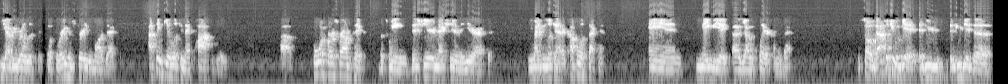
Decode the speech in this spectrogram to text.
you got to be realistic. So if the Ravens trade Lamar Jackson, I think you're looking at possibly uh, four first round picks between this year, next year, and the year after. You might be looking at a couple of seconds and maybe a, a young player coming back. So that's what you would get if you if you did the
